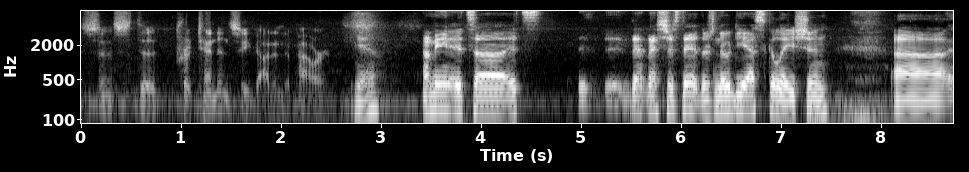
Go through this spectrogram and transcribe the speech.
since the pretendency got into power. Yeah, I mean it's uh it's that, that's just it. There's no de-escalation. Uh,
